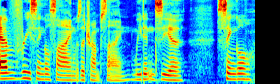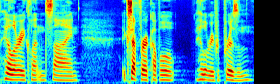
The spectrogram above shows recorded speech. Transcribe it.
every single sign was a Trump sign. We didn't see a single Hillary Clinton sign, except for a couple Hillary for prison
